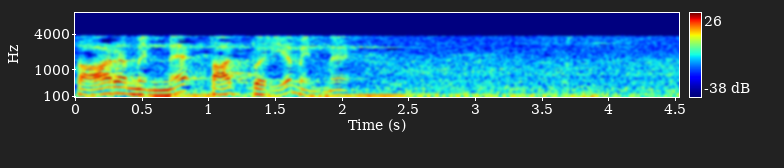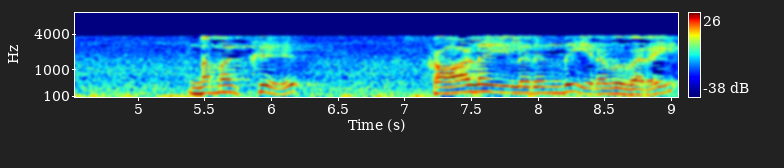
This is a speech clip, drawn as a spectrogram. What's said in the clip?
சாரம் என்ன? தாற்பயம் என்ன? நமக்கு காலையிலிருந்து இரவு வரை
